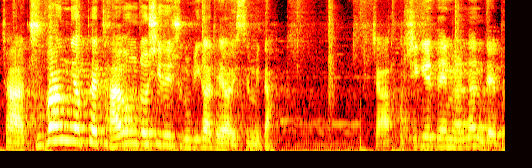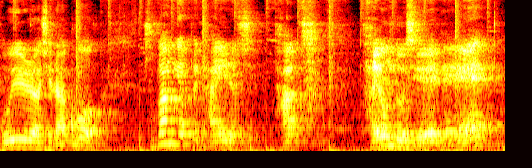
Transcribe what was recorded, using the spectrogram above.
자, 주방 옆에 다용도실이 준비가 되어 있습니다. 자, 보시게 되면은 네, 보일러실하고 주방 옆에 다이러실, 다, 다용도실, 네.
